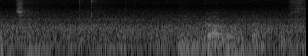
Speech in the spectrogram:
আচ্ছা ডবল ডট করছি।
